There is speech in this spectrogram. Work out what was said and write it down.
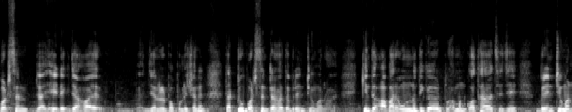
পার্সেন্ট যা হেডেক যা হয় জেনারেল পপুলেশনের তার টু পার্সেন্টের হয়তো ব্রেন টিউমার হয়। কিন্তু আবার অন্যদিকে এমন কথা আছে যে ব্রেন টিউমার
